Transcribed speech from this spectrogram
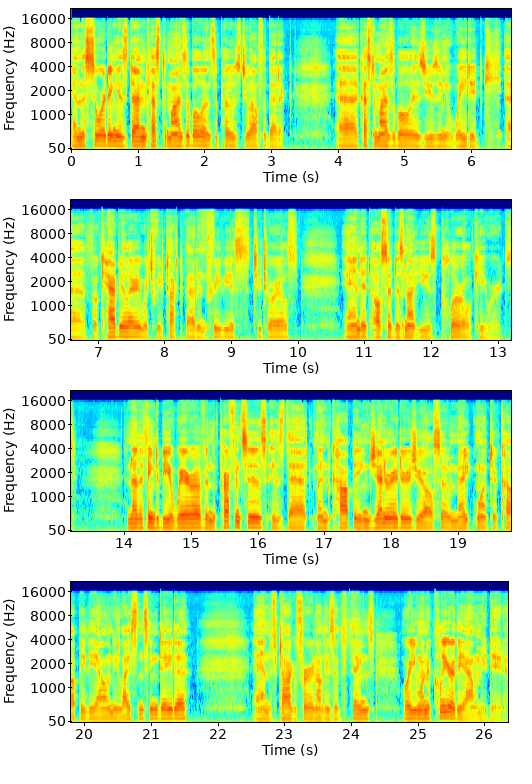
and the sorting is done customizable as opposed to alphabetic. Uh, customizable is using a weighted uh, vocabulary, which we've talked about in previous tutorials, and it also does not use plural keywords. Another thing to be aware of in the preferences is that when copying generators, you also might want to copy the Alamy licensing data and the photographer and all these other things or you want to clear the Alamy data.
